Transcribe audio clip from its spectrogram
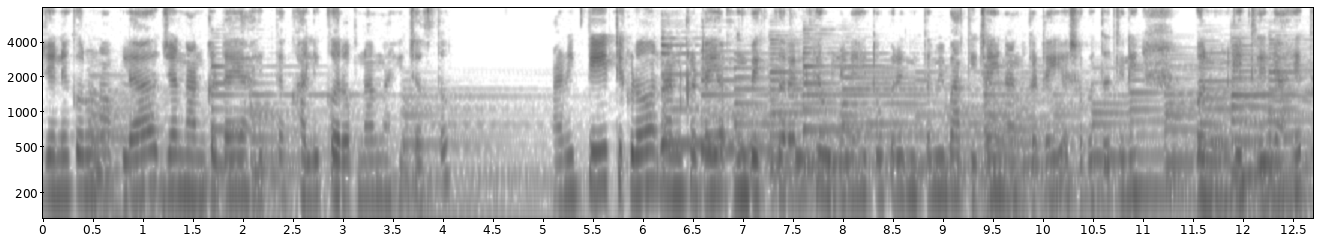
जेणेकरून आपल्या ज्या नानकटाई आहेत त्या खाली करपणार नाही जास्त. आणि ते तिकडं नानकटाई आपण बेक करायला ठेवलेली आहे तोपर्यंत मी बाकीच्याही नानकटाई अशा पद्धतीने बनवून घेतलेली आहेत.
